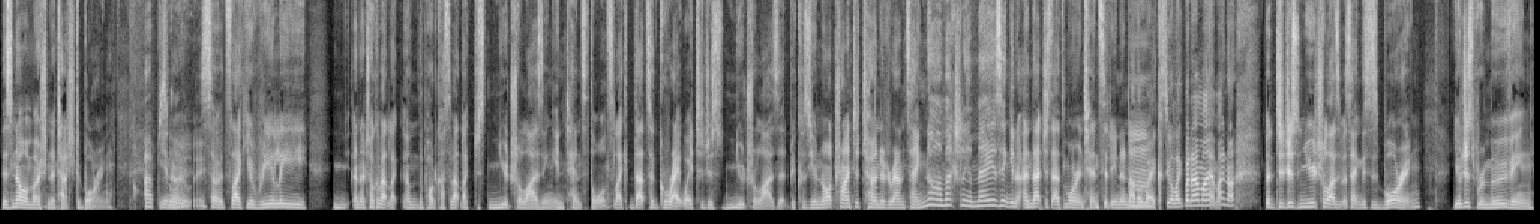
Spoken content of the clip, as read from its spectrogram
there's no emotion attached to boring. You know, Absolutely. so it's like you're really, and I talk about like on the podcast about like just neutralizing intense thoughts. Like that's a great way to just neutralize it because you're not trying to turn it around saying, no, I'm actually amazing, you know, and that just adds more intensity in another way mm. because you're like, but am I, am I not? But to just neutralize it by saying this is boring, you're just removing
